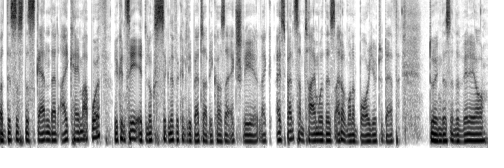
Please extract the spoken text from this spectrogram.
But this is the scan that I came up with. You can see it looks significantly better because I actually, like, I spent some time with this. I don't want to bore you to death doing this in the video,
